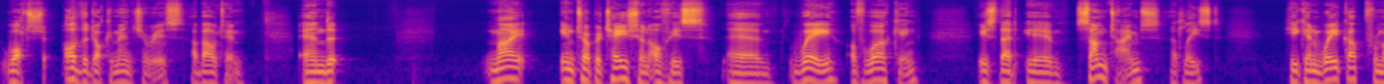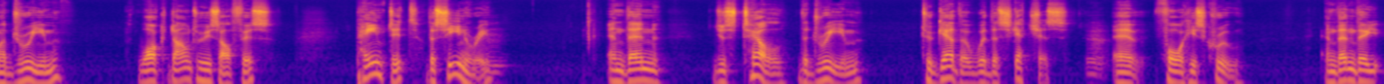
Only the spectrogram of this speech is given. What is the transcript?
watched other documentaries about him. And my interpretation of his uh, way of working is that uh, sometimes, at least, he can wake up from a dream, walk down to his office, paint it, the scenery, and then just tell the dream together with the sketches uh, for his crew. And then they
